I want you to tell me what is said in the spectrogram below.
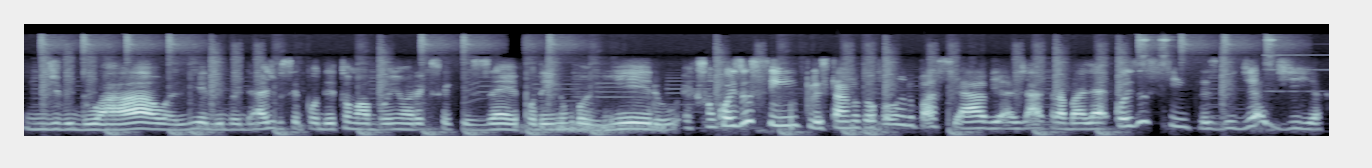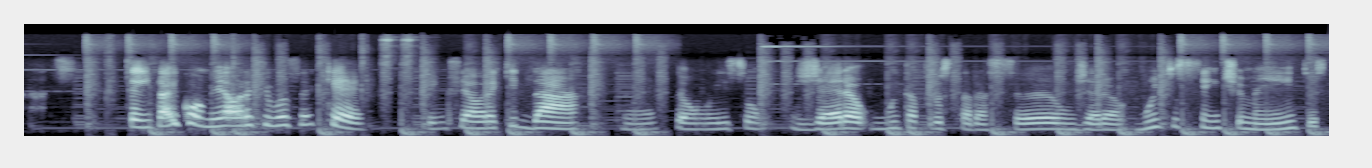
individual ali, a liberdade de você poder tomar banho a hora que você quiser, poder ir no banheiro. É que são coisas simples, tá? Não tô falando passear, viajar, trabalhar, coisas simples do dia a dia. Tentar e comer a hora que você quer. Tem que ser a hora que dá, né? Então isso gera muita frustração, gera muitos sentimentos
